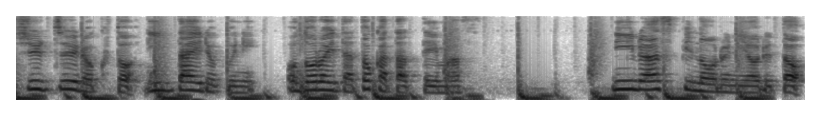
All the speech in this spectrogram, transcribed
集中力と忍耐力に驚いたと語っています。ニール・アスピノールによると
